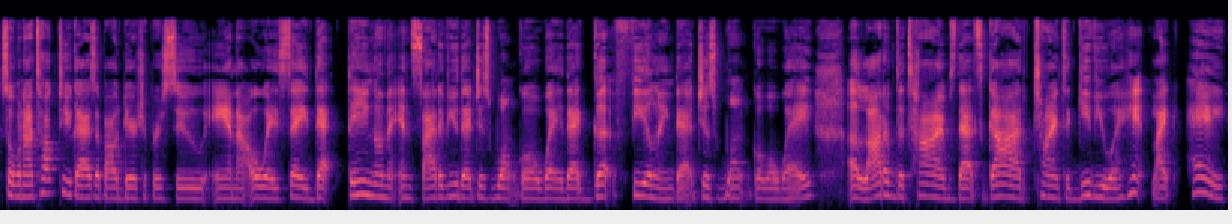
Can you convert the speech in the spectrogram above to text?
So when I talk to you guys about Dare to Pursue, and I always say that thing on the inside of you that just won't go away, that gut feeling that just won't go away, a lot of the times that's God trying to give you a hint like, hey,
